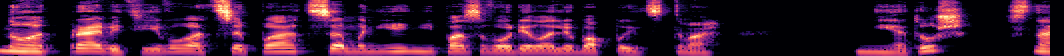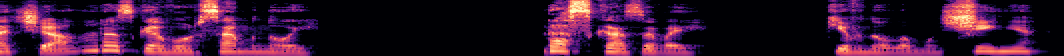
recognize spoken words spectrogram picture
но отправить его отсыпаться мне не позволило любопытство. Нет уж, сначала разговор со мной. «Рассказывай», — кивнула мужчине,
